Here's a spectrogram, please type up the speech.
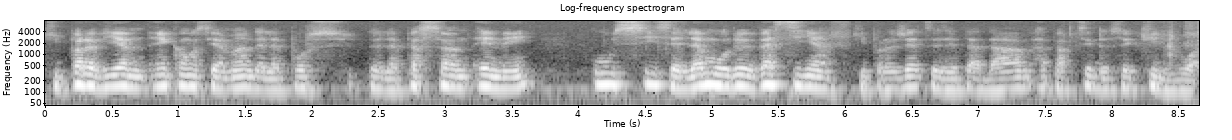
qui proviennent inconsciemment de la, de la personne aimée ou si c'est l'amoureux vacillant qui projette ses états d'âme à partir de ce qu'il voit?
